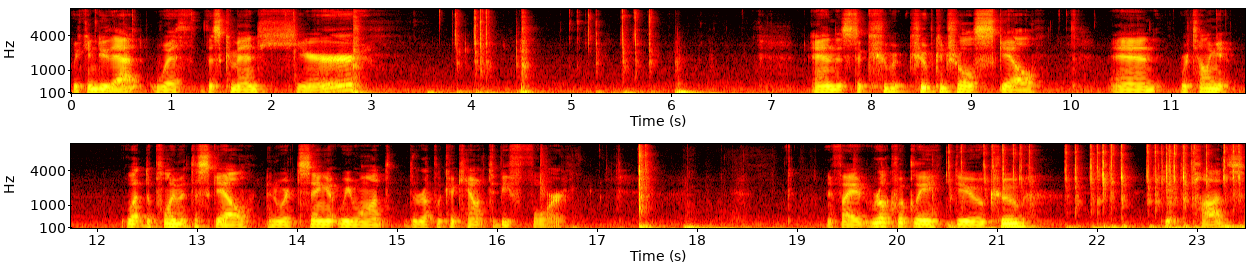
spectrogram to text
we can do that with this command here. And it's the kube, control scale. And we're telling it what deployment to scale, and we're saying that we want the replica count to be 4. If I real quickly do kube get pods,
